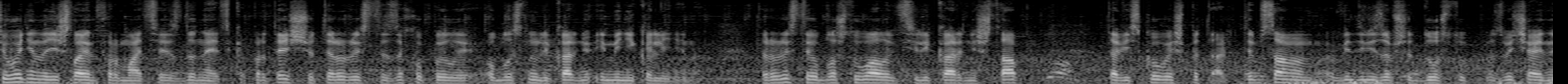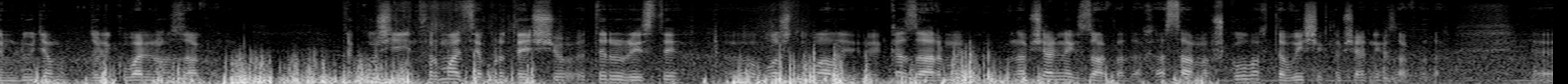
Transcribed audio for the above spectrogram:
Сьогодні надійшла інформація з Донецька про те, що терористи захопили обласну лікарню імені Калініна. Терористи облаштували в цій лікарні штаб та військовий шпиталь, тим самим відрізавши доступ звичайним людям до лікувального закладу. Також є інформація про те, що терористи е, облаштували е, казарми в навчальних закладах, а саме в школах та вищих навчальних закладах. Е,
